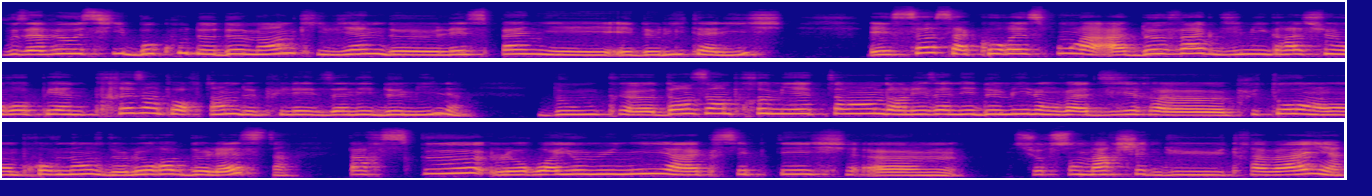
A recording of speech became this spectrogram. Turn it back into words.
Vous avez aussi beaucoup de demandes qui viennent de l'Espagne et de l'Italie. Et ça, ça correspond à, deux vagues d'immigration européenne très importantes depuis les années 2000. Donc, euh, dans un premier temps, dans les années 2000, on va dire euh, plutôt en, provenance de l'Europe de l'Est, parce que le Royaume-Uni a accepté euh, sur son marché du travail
